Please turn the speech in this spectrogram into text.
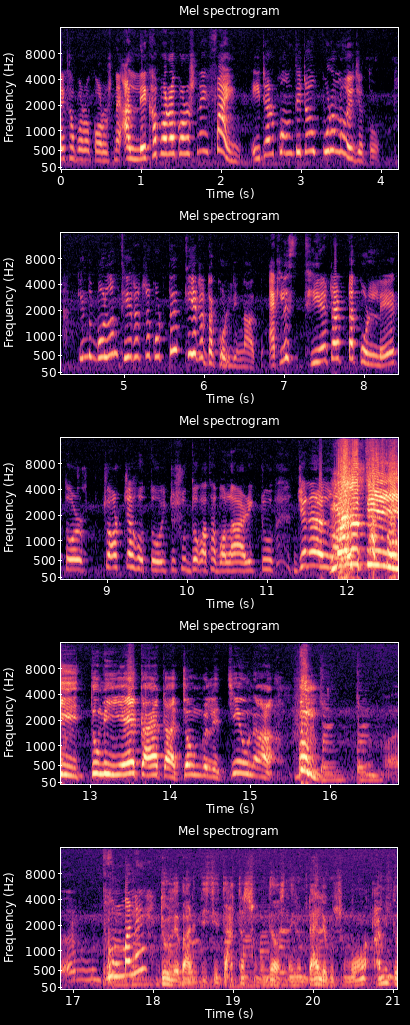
লেখাপড়া করস না আর লেখাপড়া করস নাই ফাইন এটার কমতিটাও পূরণ হয়ে যেত। কিন্তু বললাম থিয়েটারটা করতে থিয়েটারটা করলি না। অ্যাটলিস্ট থিয়েটারটা করলে তোর চর্চা হতো একটু শুদ্ধ কথা বলা আর একটু জেনারেল মালতী তুমি একা একা জঙ্গলে যেও না। বুম! দোলে বাড়ি দিছি যাত্রার সময় দেওয়াস না এরকম ডায়লগের সময়। আমি তো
